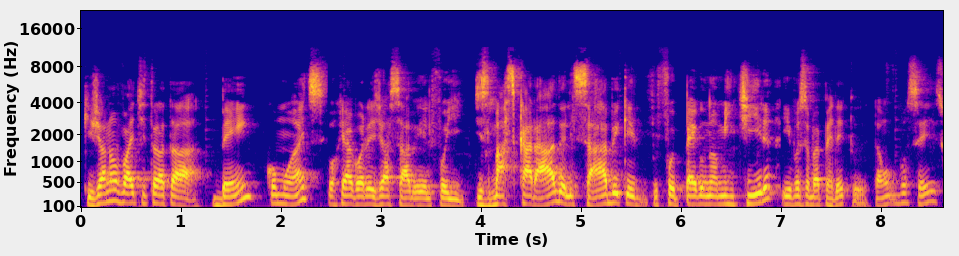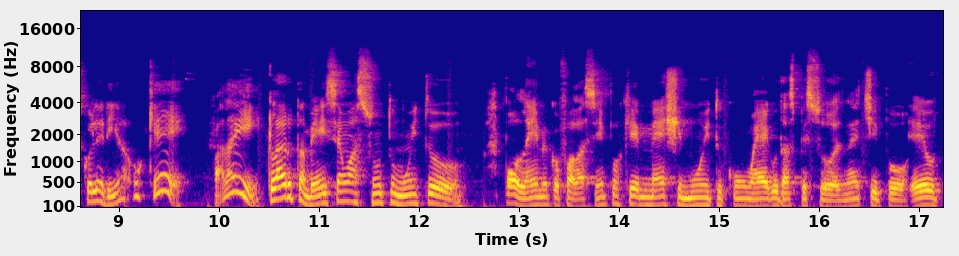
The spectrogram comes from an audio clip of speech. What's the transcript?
que já não vai te tratar bem como antes, porque agora ele já sabe, ele foi desmascarado, ele sabe que foi pego numa mentira e você vai perder tudo. Então você escolheria o quê? Fala aí. Claro também, isso é um assunto muito polêmico, eu falo assim, porque mexe muito com o ego das pessoas, né? Tipo, eu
